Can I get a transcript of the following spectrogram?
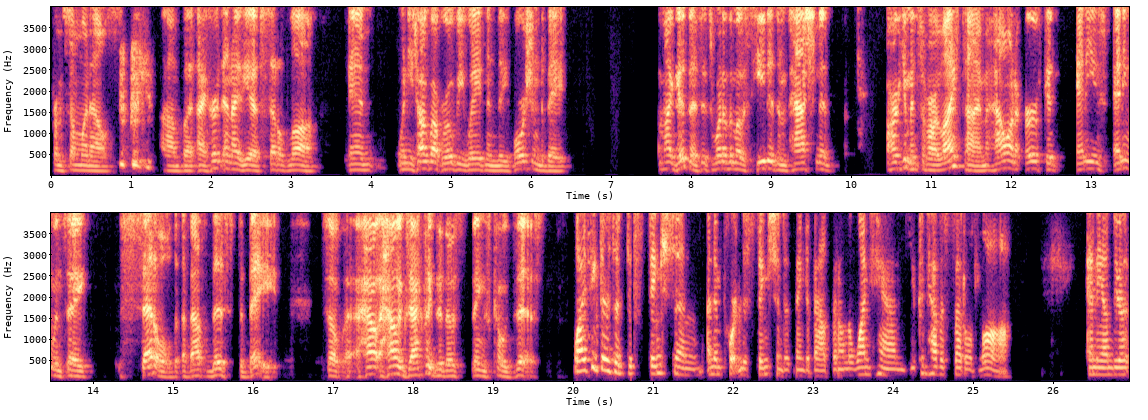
from someone else, um, but I heard an idea of settled law. And when you talk about Roe v. Wade and the abortion debate, my goodness, it's one of the most heated and passionate arguments of our lifetime. How on earth could any anyone say settled about this debate? So how how exactly do those things coexist? Well, I think there's a distinction, an important distinction to think about. That on the one hand, you can have a settled law and on the,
